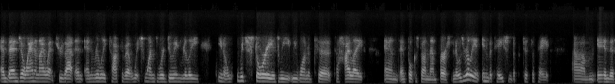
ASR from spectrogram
and then Joanne and I went through that and, and really talked about which ones were doing really, you know, which stories we we wanted to to highlight and and focused on them first. And it was really an invitation to participate um, in this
